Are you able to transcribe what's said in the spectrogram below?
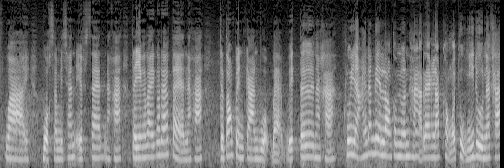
fy บวก summation fz นะคะ แต่อย่างไรก็แล้วแต่นะคะ จะต้องเป็นการบวกแบบเวกเตอร์นะคะ ครูอยากให้นักเรียนลองคำนวณหาแรงรับของวัตถุนี้ดูนะคะ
